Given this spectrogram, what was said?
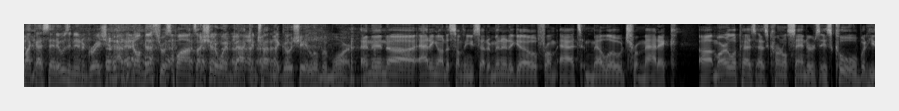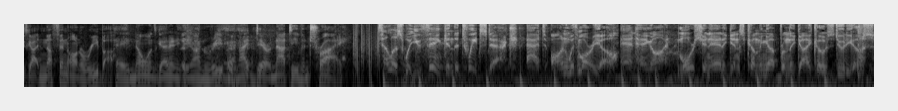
like I said, it was an integration. Had I known this response, I should have went back and tried to negotiate a little bit more. and then uh, adding on to something you said a minute ago from at Melodramatic. Uh, Mario Lopez as Colonel Sanders is cool, but he's got nothing on Reba. Hey, no one's got anything on Reba, and I dare not to even try. Tell us what you think in the tweet stack at On With Mario. And hang on, more shenanigans coming up from the Geico studios.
